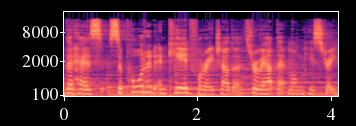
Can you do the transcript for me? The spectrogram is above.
that has supported and cared for each other throughout that long history.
